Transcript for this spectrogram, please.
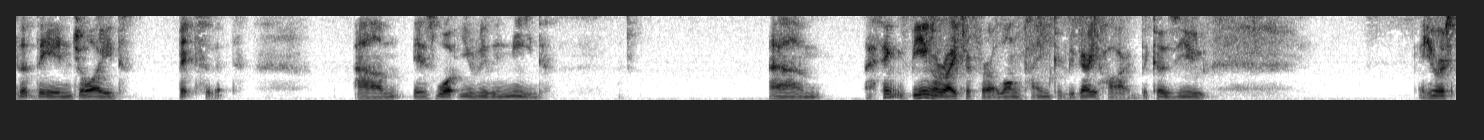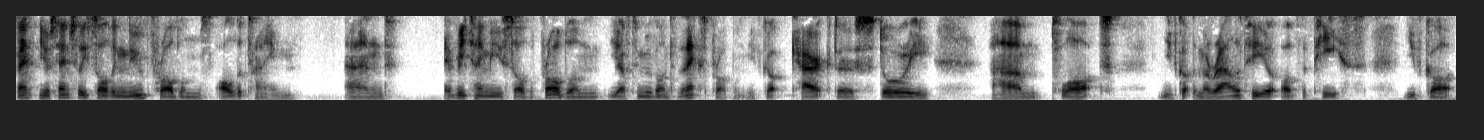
that they enjoyed bits of it um, is what you really need. Um, I think being a writer for a long time can be very hard because you you're spent you're essentially solving new problems all the time and every time you solve a problem you have to move on to the next problem you've got character story um, plot you've got the morality of the piece you've got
